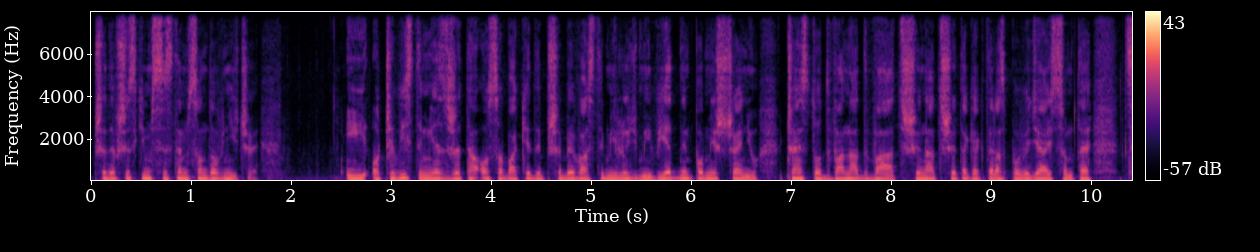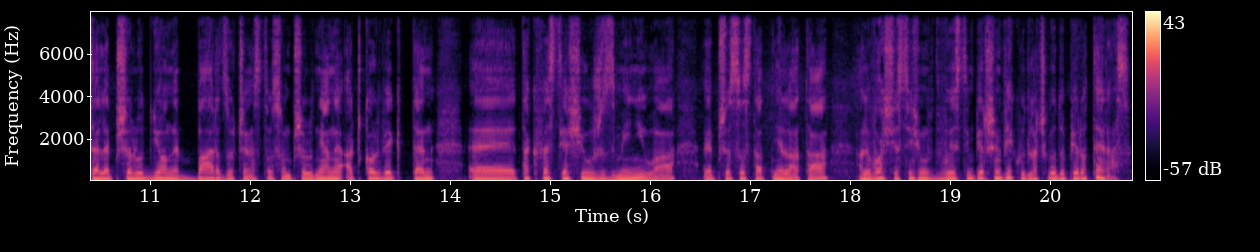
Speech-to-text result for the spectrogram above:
przede wszystkim system sądowniczy. I oczywistym jest, że ta osoba, kiedy przebywa z tymi ludźmi w jednym pomieszczeniu, często dwa na dwa, trzy na trzy, tak jak teraz powiedziałeś, są te cele przeludnione, bardzo często są przeludniane, aczkolwiek ten, e, ta kwestia się już zmieniła e, przez ostatnie lata, ale właśnie jesteśmy w XXI wieku. Dlaczego dopiero teraz?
